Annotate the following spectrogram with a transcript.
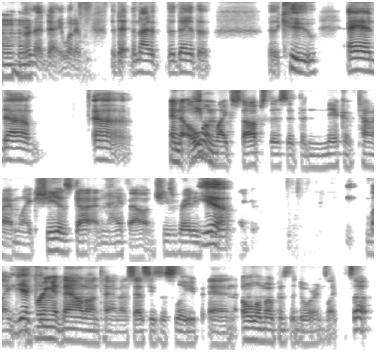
Mhm. or that day, whatever the day, the night of the day of the of the coup, and um, uh, And Olem like stops this at the nick of time. Like she has got a knife out and she's ready to Yeah. like like Yeah, bring it down on Tamas as he's asleep, and Olem opens the door and is like, "What's up?"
